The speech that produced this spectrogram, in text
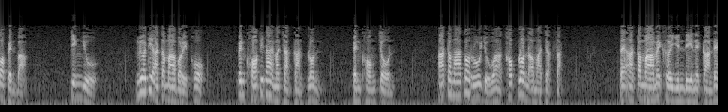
ก็เป็นบาป จริงอยู่ เนื้อที่อาตมาบริโภค เป็นของที่ได้มาจากการปล้น เป็นของโจร อาตมาก็รู้อยู่ว่าเขาปล้นเอามาจากสัตว์ แต่อาตมาไม่เคยยินดีในการได้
